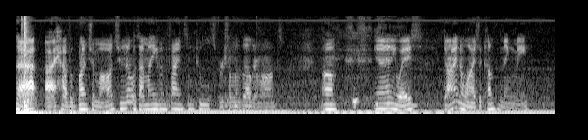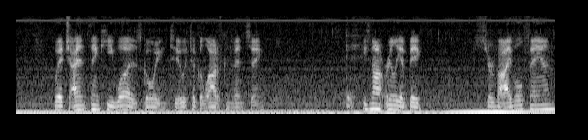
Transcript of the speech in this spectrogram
that. I have a bunch of mods. Who knows? I might even find some tools for some of the other mods. Um, yeah, anyways, Eye's accompanying me. Which I didn't think he was going to. It took a lot of convincing. He's not really a big survival fan.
